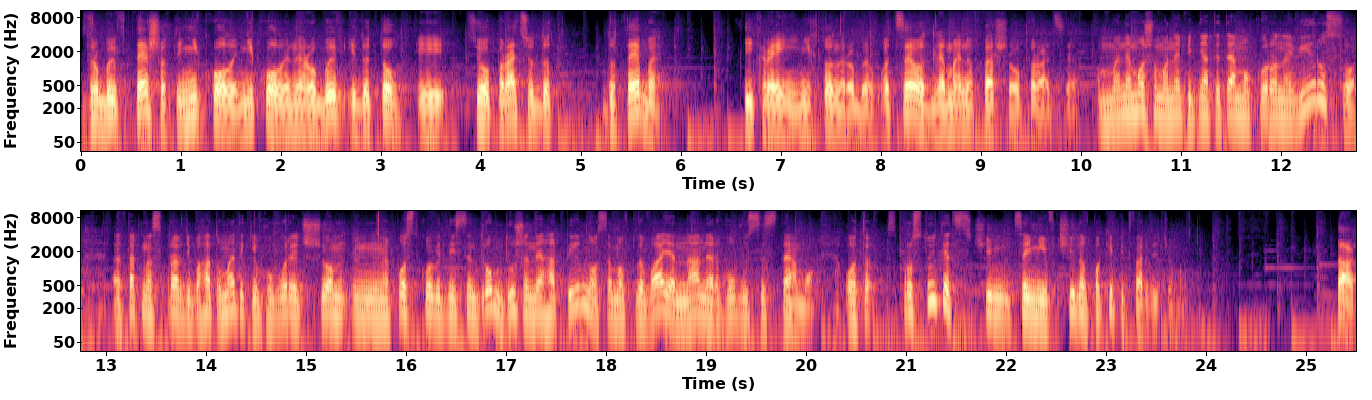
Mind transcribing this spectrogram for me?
зробив те, що ти ніколи, ніколи не робив, і до того, і цю операцію до, до тебе в цій країні ніхто не робив. Оце от для мене перша операція. Ми не можемо не підняти тему коронавірусу. Е, Так насправді багато медиків говорять, що постковідний синдром дуже негативно саме впливає на нервову систему. От спростуйте чим цей міф, чи навпаки підтвердіть його. Так,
